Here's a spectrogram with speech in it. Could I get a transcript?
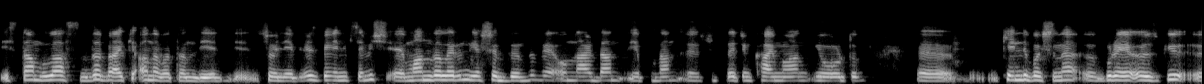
İstanbul'u aslında belki ana vatanı diye söyleyebiliriz. Benimsemiş e, mandaların yaşadığını ve onlardan yapılan e, sütlacın, kaymağın, yoğurdun e, kendi başına e, buraya özgü e,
